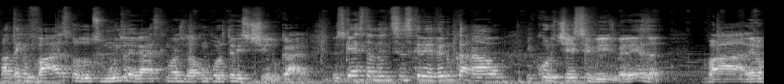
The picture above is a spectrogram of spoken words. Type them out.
Lá tem vários produtos muito legais que vão ajudar a compor teu estilo, cara. Não esquece também de se inscrever no canal e curtir esse vídeo, beleza? Valeu!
